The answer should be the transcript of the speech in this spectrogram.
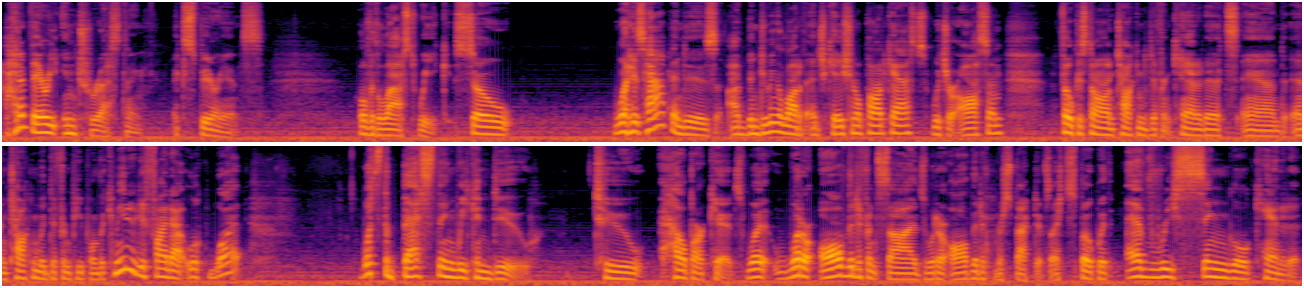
had a very interesting experience over the last week. So, what has happened is I've been doing a lot of educational podcasts, which are awesome, focused on talking to different candidates and and talking with different people in the community to find out, look, what what's the best thing we can do to help our kids? What what are all the different sides? What are all the different perspectives? I spoke with every single candidate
